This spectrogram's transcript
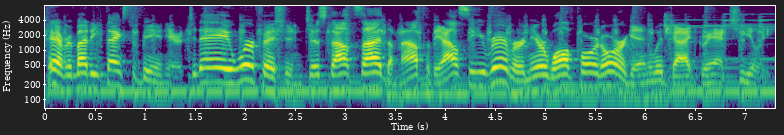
Hey everybody, thanks for being here. Today we're fishing just outside the mouth of the Alsea River near Waldport, Oregon with guide Grant Scheele.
